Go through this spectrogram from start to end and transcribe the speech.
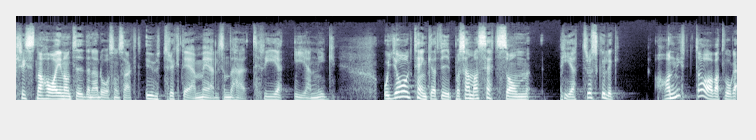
kristna har genom tiderna då som sagt uttryckt det med liksom det här treenig. Och jag tänker att vi på samma sätt som Petrus skulle ha nytta av att våga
